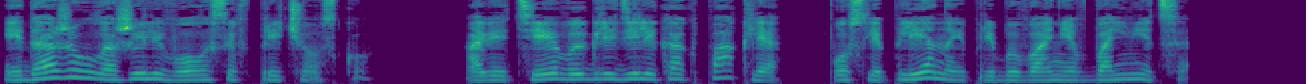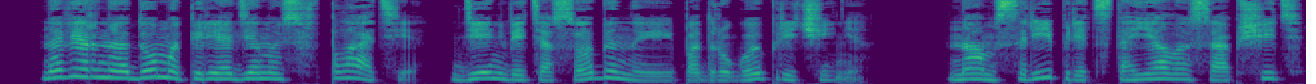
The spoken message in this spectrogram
и даже уложили волосы в прическу. А ведь те выглядели как пакля после плена и пребывания в больнице. Наверное, дома переоденусь в платье, день ведь особенный и по другой причине. Нам с Ри предстояло сообщить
